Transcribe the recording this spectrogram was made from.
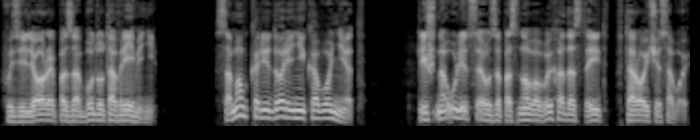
фузелеры позабудут о времени. В самом коридоре никого нет. Лишь на улице у запасного выхода стоит второй часовой.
